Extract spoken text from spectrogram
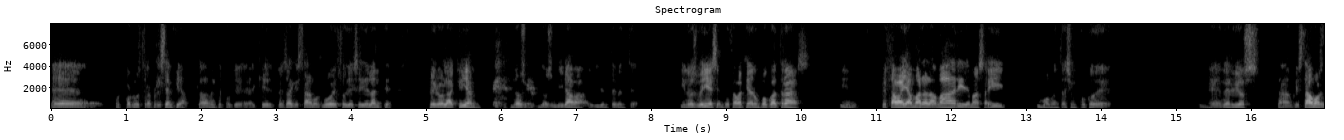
eh, por nuestra presencia, claramente, porque hay que pensar que estábamos nueve zodiacs ahí delante, pero la cría nos, miraba, evidentemente, y nos veía, se empezaba a quedar un poco atrás, y empezaba a llamar a la madre y demás, ahí un momento así un poco de, de nervios aunque estábamos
